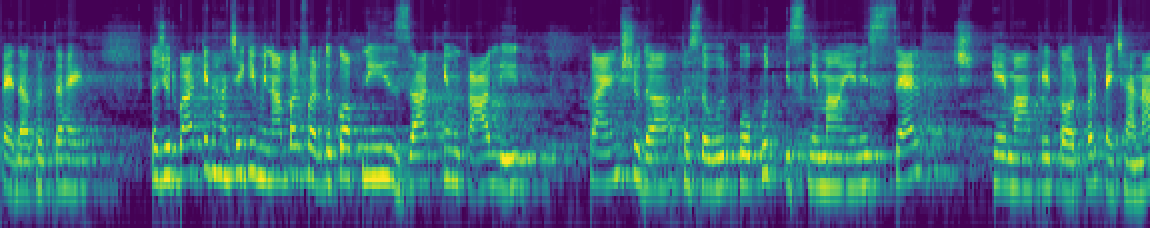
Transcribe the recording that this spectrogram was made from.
पैदा करता है। तजुर्बात के ढांचे की बिना पर फ़र्द को अपनी ज़ात के मुतालिक कायम शुदा तस्वूर को ख़ुद इसकेमा, यानी सेल्फ स्केमा के तौर पर पहचाना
